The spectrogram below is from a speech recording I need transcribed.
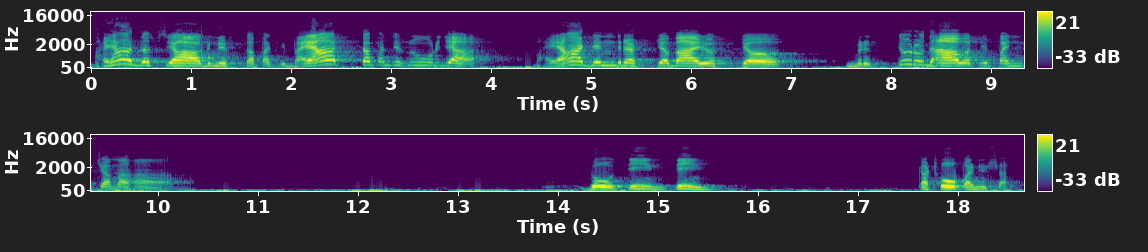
भयादस्याग्निस्तपति भयात तपति सूर्या भयादिंद्रश्च वायुश्च, मृत्युर्धावती पंचम दो, तीन तीन। कठोपनिषद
